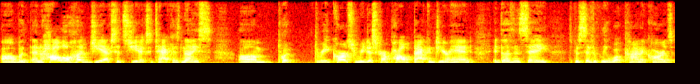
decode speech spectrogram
Uh, but then Hollow Hunt GX, its GX attack is nice. Um, put three cards from your discard pile back into your hand. It doesn't say specifically what kind of cards.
